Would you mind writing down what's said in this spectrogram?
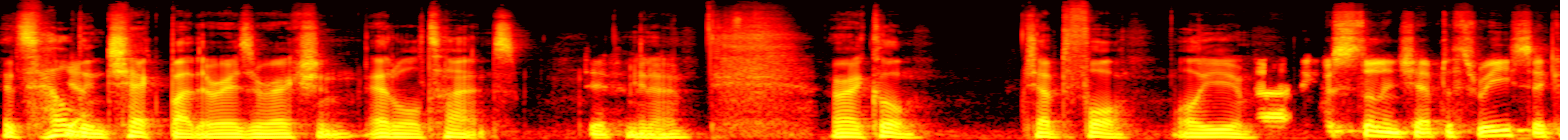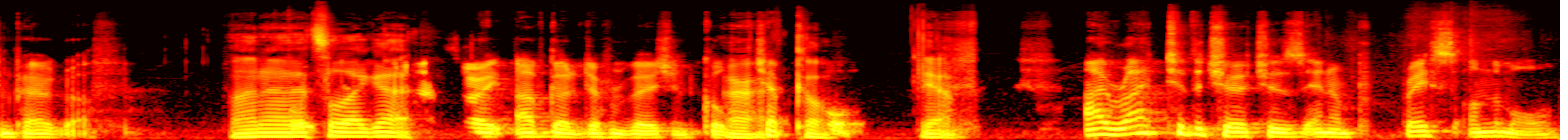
it's held yeah. in check by the resurrection at all times. Definitely. You know. All right, cool. Chapter four, all you. Uh, I think we're still in chapter three, second paragraph. I know that's all I got. Sorry, I've got a different version. Cool. Right, chapter cool. four. Yeah. I write to the churches and impress on them all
